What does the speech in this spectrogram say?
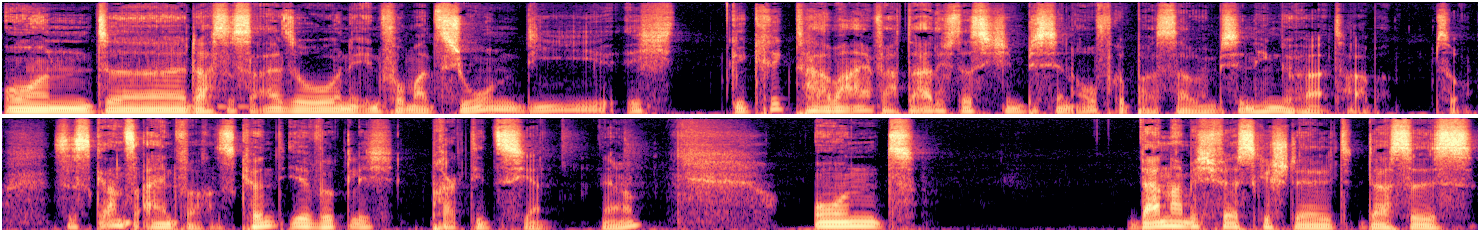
Und äh, das ist also eine Information, die ich gekriegt habe, einfach dadurch, dass ich ein bisschen aufgepasst habe, ein bisschen hingehört habe. So, es ist ganz einfach. Das könnt ihr wirklich praktizieren. Ja? Und dann habe ich festgestellt, dass es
